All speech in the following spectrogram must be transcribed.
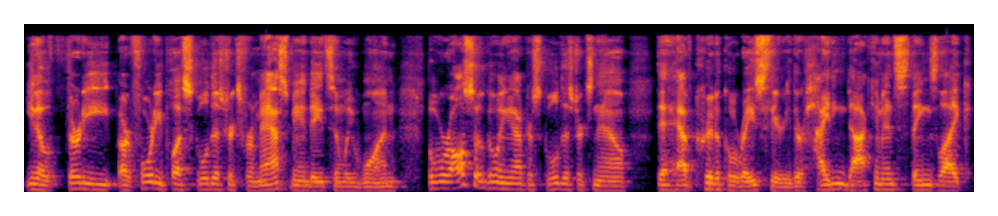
you know, 30 or 40 plus school districts for mask mandates and we won, but we're also going after school districts now that have critical race theory. They're hiding documents, things like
